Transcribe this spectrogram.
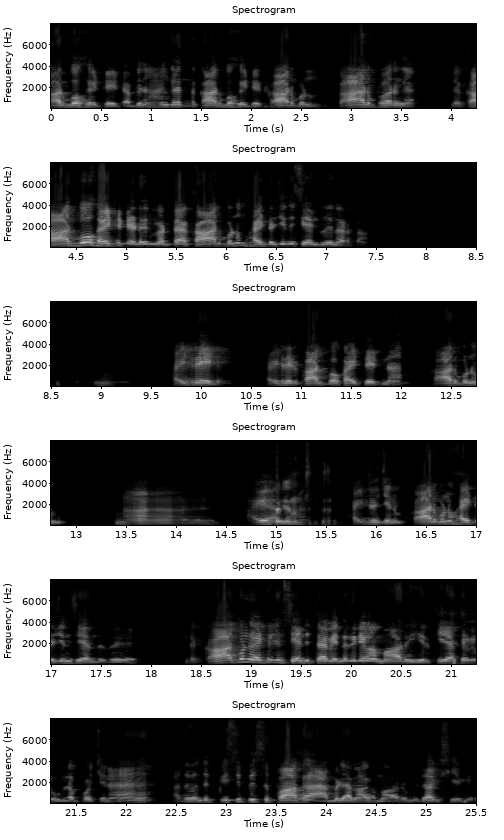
கார்போஹைட்ரேட் அப்படின்னு ஆங்கிலத்துல கார்போஹைட்ரேட் கார்பனும் கார் பாருங்க. இந்த கார்போஹைட்ரேட் எடுத்து மட்டும் கார்பனும் ஹைட்ரஜனும் சேர்ந்ததுன்னு அர்த்தம். ஹைட்ரேட் ஹைட்ரேட் கார்போஹைட்ரேட்னா கார்பனும். ஹைட்ரஜனும் கார்பனும் ஹைட்ரஜன் சேர்ந்தது. இந்த கார்பன் ஹைட்ரஜன் சேர்ந்துட்டாவே என்ன தெரியுமா மாறும்? இயற்கையாகவே உள்ள போச்சுன்னா அது வந்து பிசு பிசுப்பாக அமிலமாக மாறும். இதான் விஷயமே.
